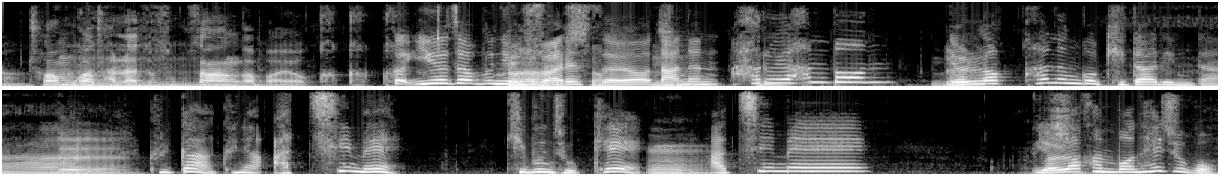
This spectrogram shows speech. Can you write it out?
없고 처음과 달라져 속상한가 봐요. 그러니까 이 여자분이 여기 말했어요. 있어. 음. 나는 하루에 한번 네. 연락하는 거 기다린다. 네. 그러니까 그냥 아침에 기분 좋게 음. 아침에 연락 한번 해주고.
